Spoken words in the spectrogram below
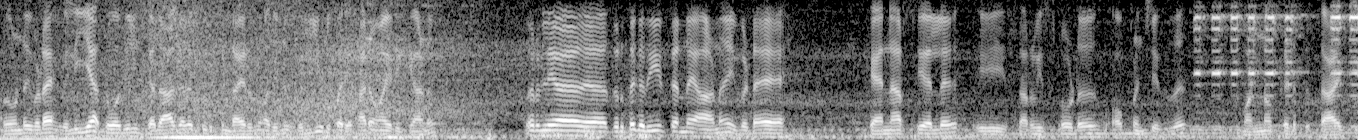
അതുകൊണ്ട് ഇവിടെ വലിയ തോതിൽ ഗതാഗത കുരുക്കുണ്ടായിരുന്നു. അതിന് വലിയൊരു പരിഹാരമായിരിക്കുകയാണ്. വലിയ ദ്രുതഗതിയിൽ തന്നെയാണ് ഇവിടെ K N R C L ഈ സർവീസ് റോഡ് ഓപ്പൺ ചെയ്തത്. മണ്ണൊക്കെ എടുത്ത് താഴ്ത്തി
